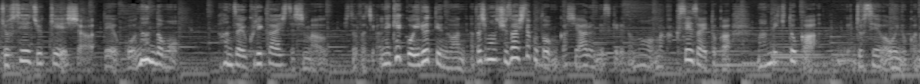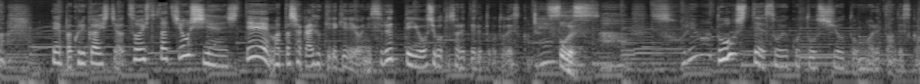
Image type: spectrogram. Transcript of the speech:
女性受刑者でこう何度も犯罪を繰り返してしまう人たちがね結構いるっていうのは私も取材したこと昔あるんですけれども、まあ、覚醒剤とか万引きとか女性は多いのかなでやっぱ繰り返しちゃうそういう人たちを支援してまた社会復帰できるようにするっていうお仕事されてるってことですかね。そうです、はあ、それはどうしてそういうことをしようと思われたんですか？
